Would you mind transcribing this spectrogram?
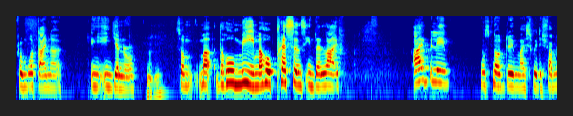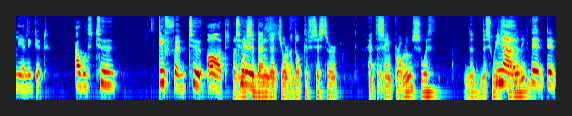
From what I know, in, in general. hmm So my, the whole me, my whole presence in their life, I believe was not doing my Swedish family any good. I was too different, too odd. But too, was it then that your adoptive sister had the same problems with the, the Swedish no, family? the, the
